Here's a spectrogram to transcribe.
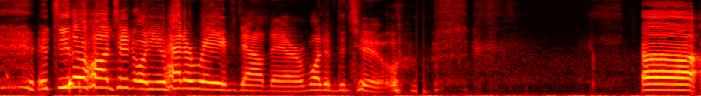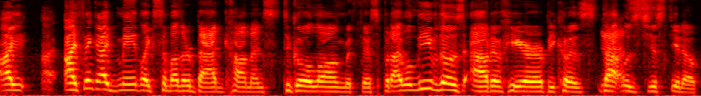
It's either haunted or you had a rave down there. One of the two. uh, I I think I've made like some other bad comments to go along with this, but I will leave those out of here because that was just you know,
